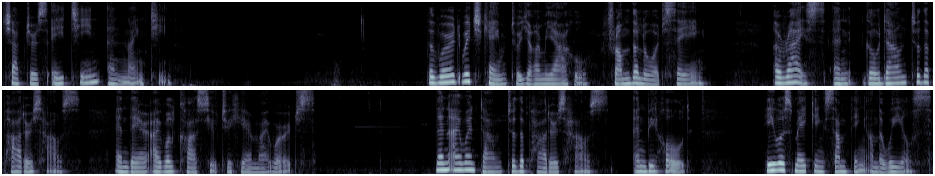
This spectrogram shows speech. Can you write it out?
chapters 18 and 19 the word which came to Jeremiah from the Lord, saying, Arise and go down to the potter's house, and there I will cause you to hear my words. Then I went down to the potter's house, and behold, he was making something on the wheels.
